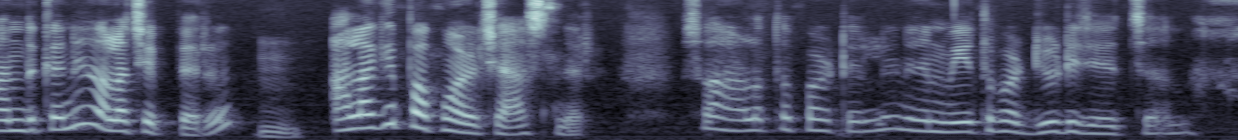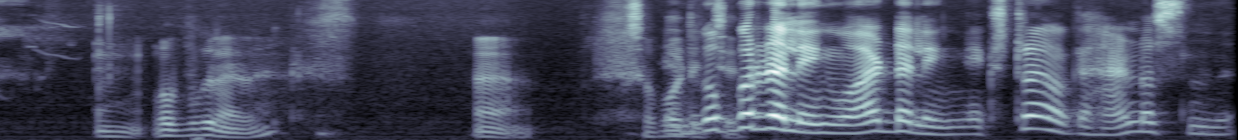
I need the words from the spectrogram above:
అందుకని అలా చెప్పారు. ఉమ్. అలాగే పాపం వాళ్ళు చేస్తున్నారు. సో వాళ్ళతో పాటు వెళ్ళి నేను మీతో పాటు డ్యూటీ చేయొచ్చాను ఉమ్, ఒప్పుకున్నారా? ఒప్పుకోరు డలింగ్ వాట్ డలింగ్ ఎక్స్ట్రా ఒక హ్యాండ్ వస్తుంది.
